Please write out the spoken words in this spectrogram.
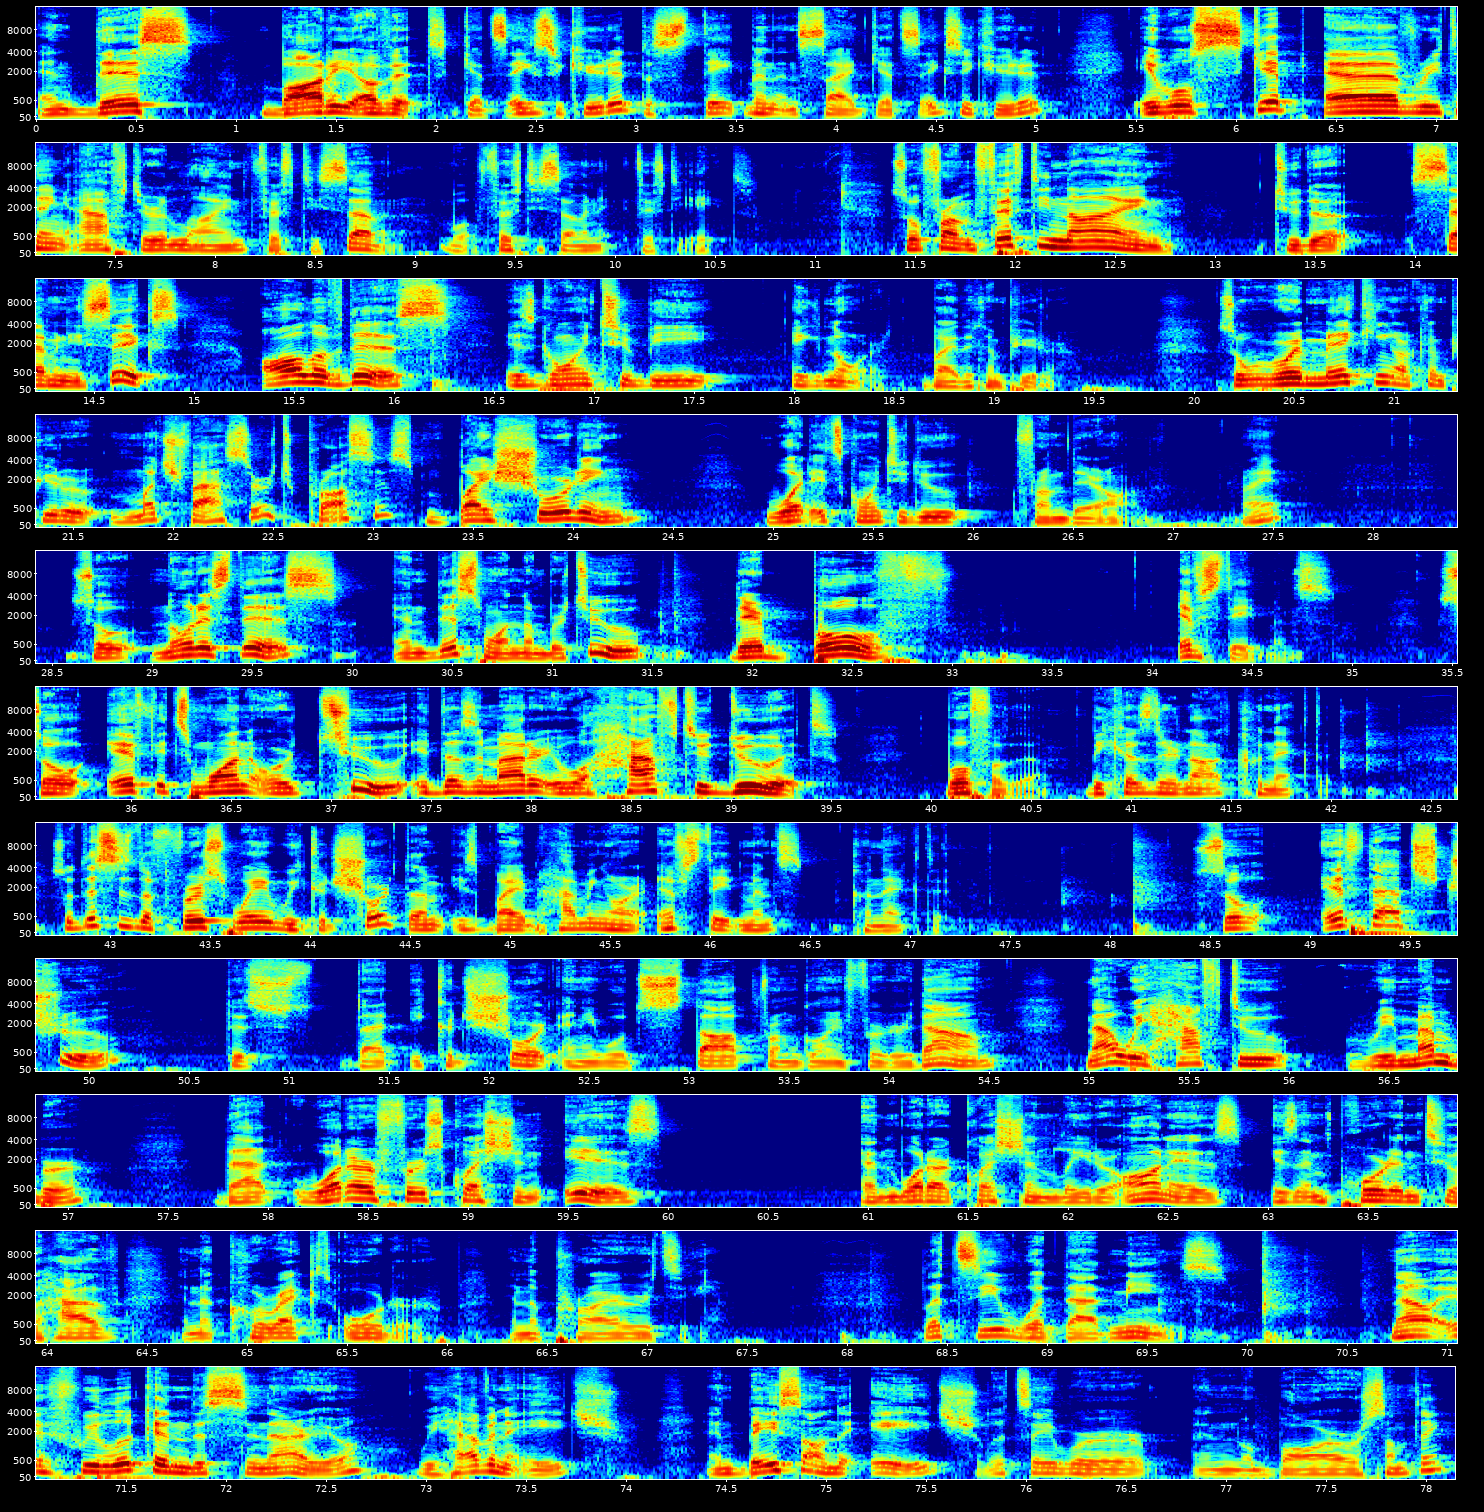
and this body of it gets executed, the statement inside gets executed, it will skip everything after line 57. Well, 57, 58. So from 59 to the 76, all of this is going to be ignored by the computer. So we're making our computer much faster to process by shorting what it's going to do from there on, right? So notice this and this one, number two, they're both if statements. So if it's one or two, it doesn't matter. It will have to do it, both of them, because they're not connected. So this is the first way we could short them is by having our if statements connected. So if that's true, this that it could short and it would stop from going further down, now we have to remember that what our first question is and what our question later on is is important to have in the correct order in the priority. Let's see what that means. Now, if we look in this scenario, we have an age, and based on the age, let's say we're in a bar or something,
